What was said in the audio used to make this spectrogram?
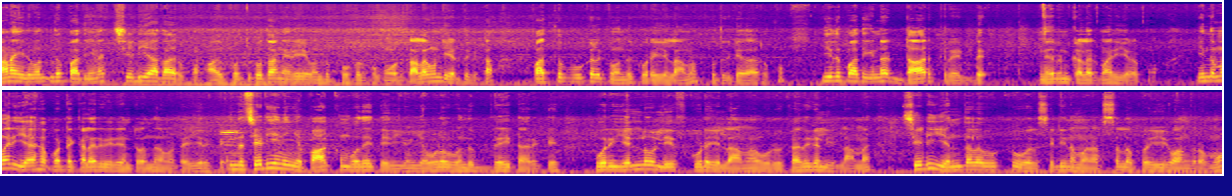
ஆனால் இது வந்து பார்த்திங்கன்னா செடியாக தான் இருக்கும். அது கொத்து கொத்தாக நிறைய வந்து பூக்கள் பூக்கும். ஒரு தலைவண்டி எடுத்துக்கிட்டால் பத்து பூக்களுக்கு வந்து குறையில்லாமல் பூத்துக்கிட்டே தான் இருக்கும். இது பார்த்தீங்கன்னா டார்க் ரெட்டு மெரூன் கலர் மாதிரி இருக்கும். இந்த மாதிரி ஏகப்பட்ட கலர் வேரியண்ட் வந்து நம்மகிட்ட இருக்குது இந்த செடியை நீங்கள் பார்க்கும்போதே தெரியும் எவ்வளோ வந்து பிரைட்டாக இருக்குது ஒரு எல்லோ லீஃப் கூட இல்லாமல் ஒரு கருகள் இல்லாமல் செடி எந்த அளவுக்கு ஒரு செடி நம்ம நர்சரியில் போய் வாங்குகிறோமோ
